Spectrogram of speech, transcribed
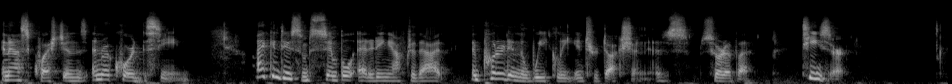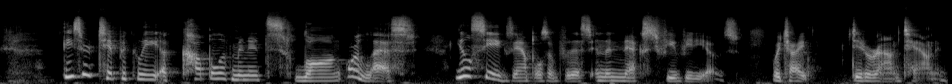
and ask questions and record the scene. I can do some simple editing after that and put it in the weekly introduction as sort of a teaser. These are typically a couple of minutes long or less. You'll see examples of this in the next few videos, which I did around town.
